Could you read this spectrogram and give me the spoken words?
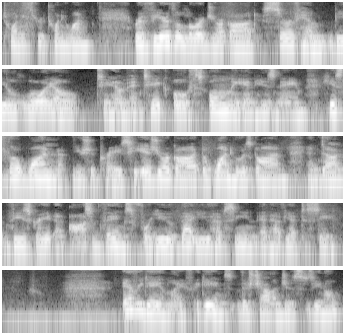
20 through 21. Revere the Lord your God, serve him, be loyal to him, and take oaths only in his name. He is the one you should praise. He is your God, the one who has gone and done these great and awesome things for you that you have seen and have yet to see every day in life again there's challenges you know?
